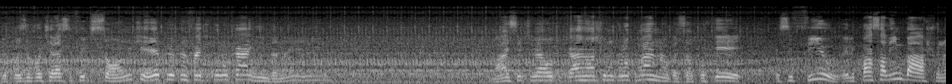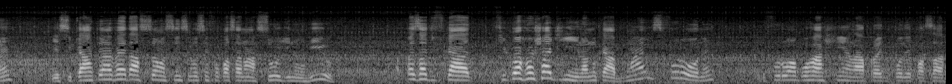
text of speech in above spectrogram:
Depois eu vou tirar esse fio de som. Eu não tirei porque eu tenho fé de colocar ainda, né? Mas se tiver outro carro, eu acho que não coloco mais não, pessoal. Porque esse fio, ele passa ali embaixo, né? E esse carro tem uma vedação assim, se você for passar no açude, no rio. Apesar de ficar... Ficou arrochadinho lá no cabo, mas furou, né? Ele furou uma borrachinha lá pra ele poder passar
